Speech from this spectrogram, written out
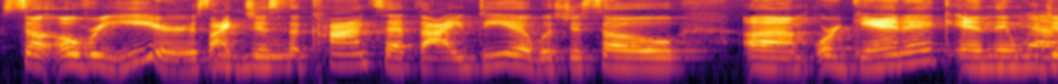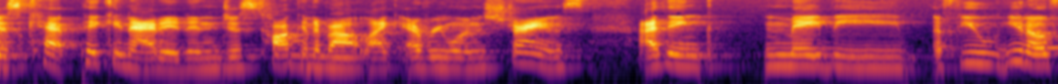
so over years. Like just the concept, the idea was just so um, organic, and then we just kept picking at it and just talking about like everyone's strengths. I think maybe a few, you know, if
